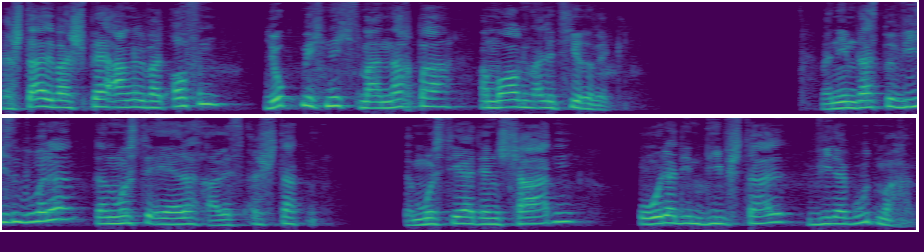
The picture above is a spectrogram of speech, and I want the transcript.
der Stall war sperrangelweit offen, juckt mich nichts, mein Nachbar am Morgen alle Tiere weg. Wenn ihm das bewiesen wurde, dann musste er das alles erstatten. Dann musste er den Schaden oder den Diebstahl wieder gut machen.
